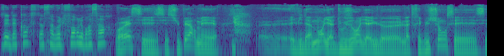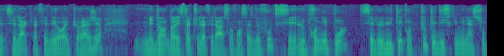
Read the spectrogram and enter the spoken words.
Vous êtes d'accord C'est un symbole fort, le brassard? Ouais, c'est super, mais euh, évidemment, il y a 12 ans, il y a eu l'attribution. C'est là que la Fédé aurait pu réagir. Mais dans, les statuts de la Fédération française de foot, c'est le premier point, c'est de lutter contre toutes les discriminations.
